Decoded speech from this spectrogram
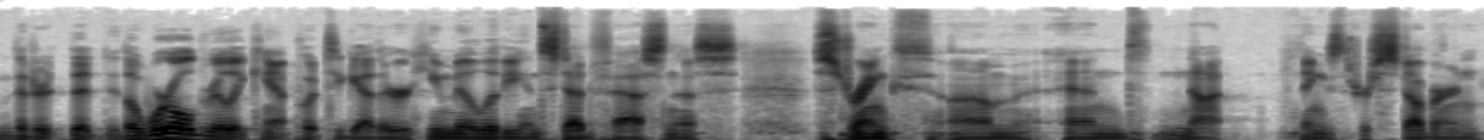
that are that the world really can't put together humility and steadfastness, strength, um, and not things that are stubborn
